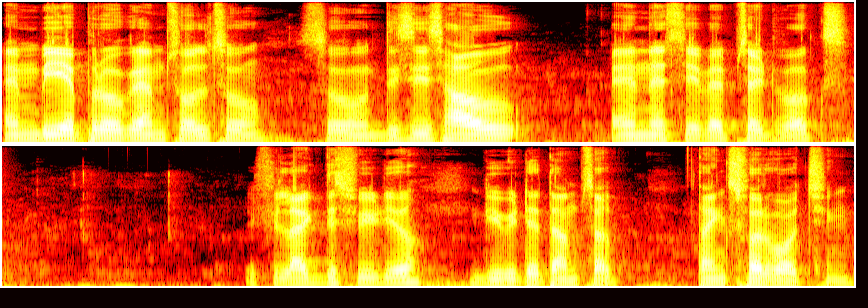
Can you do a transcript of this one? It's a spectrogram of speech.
MBA programs also. So this is how NSE website works. If you like this video give it a thumbs up. Thanks for watching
